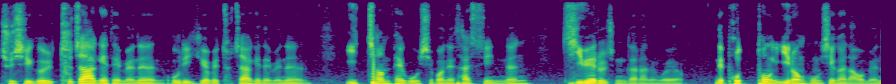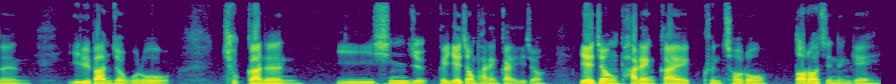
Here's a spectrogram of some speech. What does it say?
주식을 투자하게 되면은 우리 기업에 투자하게 되면은 2,150원에 살 수 있는 기회를 준다라는 거예요. 근데 보통 이런 공시가 나오면은 일반적으로 주가는 이 신주 그러니까 예정 발행가액이죠. 예정 발행가액 근처로 떨어지는 게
